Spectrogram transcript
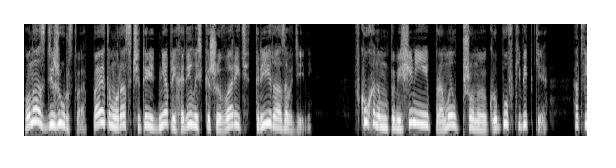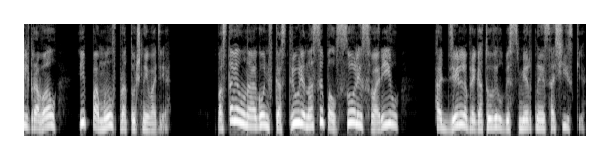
У нас дежурство, поэтому раз в четыре дня приходилось кашеварить три раза в день. В кухонном помещении промыл пшеную крупу в кипятке, отфильтровал и помыл в проточной воде. Поставил на огонь в кастрюле, насыпал соли, сварил. Отдельно приготовил бессмертные сосиски,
